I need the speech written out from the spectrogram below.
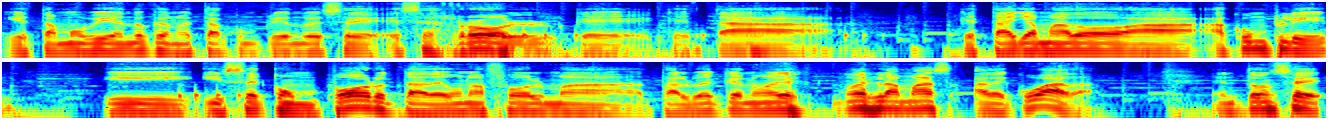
y estamos viendo que no está cumpliendo ese, ese rol que, que está, que está llamado a, cumplir y, se comporta de una forma tal vez que no es, no es la más adecuada. Entonces,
